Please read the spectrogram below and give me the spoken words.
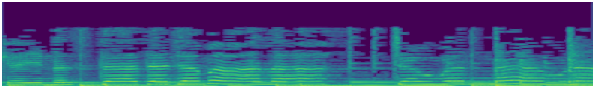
كي نزداد جمالا جوانا هنا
